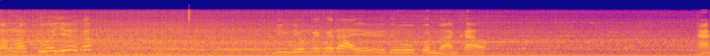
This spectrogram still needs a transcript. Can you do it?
น้ำหนักตัวเยอะครับยิ่งเร็วไม่ค่อยได้เออ ดูคนหวานข้าวฮะ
